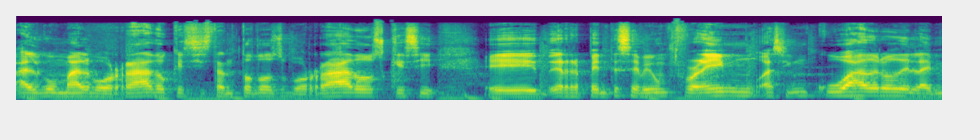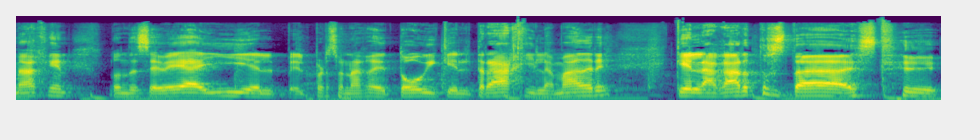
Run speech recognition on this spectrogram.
algo mal borrado, que si están todos borrados, que si eh, de repente se ve un frame, así un cuadro de la imagen donde se ve ahí el, el personaje de Toby, que el traje y la madre, que el lagarto está este,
